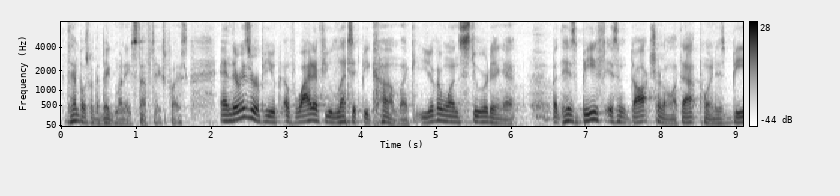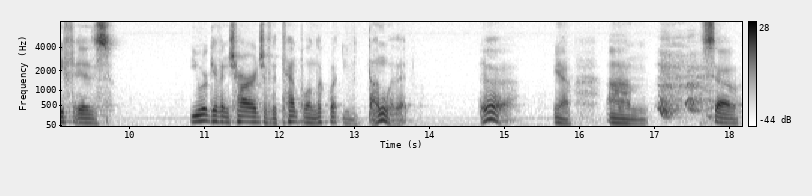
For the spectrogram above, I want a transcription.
The temple is where the big money stuff takes place. And there is a rebuke of why have you let it become? Like, you're the one stewarding it. But his beef isn't doctrinal at that point. His beef is you were given charge of the temple and look what you've done with it. Ugh. You know. Um, so,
